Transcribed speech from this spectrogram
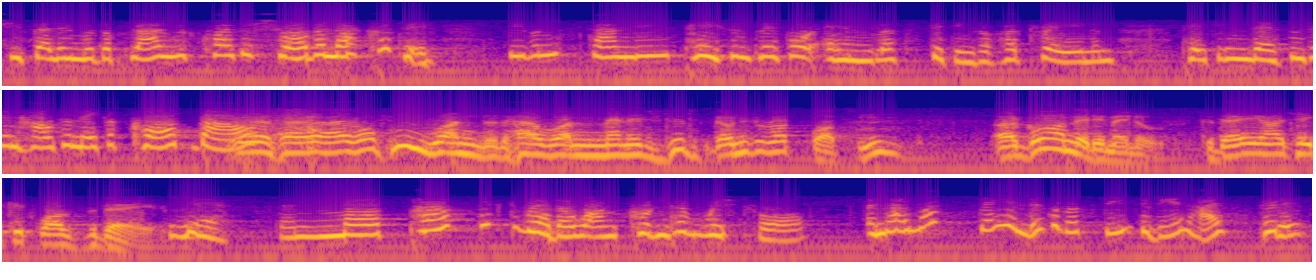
she fell in with the plan with quite assured alacrity, even standing patiently for endless sittings of her train and taking lessons in how to make a court bow. Yes, I, I've often wondered how one managed it. Don't interrupt, Watson. Uh, go on, Lady Maynooth. Today, I take it, was the day. Yes, and more perfect weather one couldn't have wished for. And I must say Elizabeth seemed to be in high spirits.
